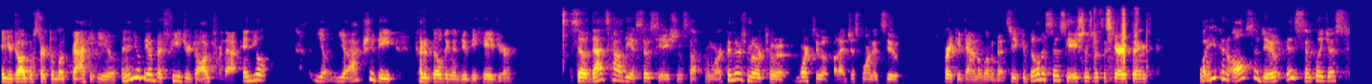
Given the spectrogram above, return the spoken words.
and your dog will start to look back at you, and then you'll be able to feed your dog for that, and you'll you'll you'll actually be kind of building a new behavior. So that's how the association stuff can work, and there's more to it, more to it, but I just wanted to break it down a little bit. So you can build associations with the scary things. What you can also do is simply just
